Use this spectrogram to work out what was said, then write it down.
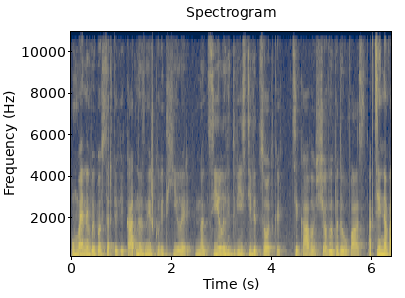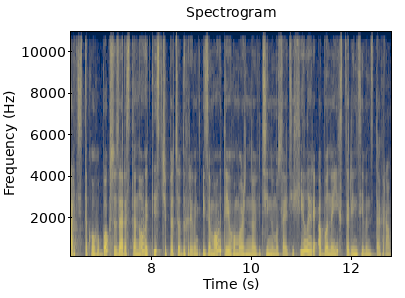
У мене випав сертифікат на знижку від Hillary на цілих 200%. Цікаво, що випаде у вас. Акційна вартість такого боксу зараз становить 1500 гривень, і замовити його можна на офіційному сайті Hillary або на їх сторінці в Instagram.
